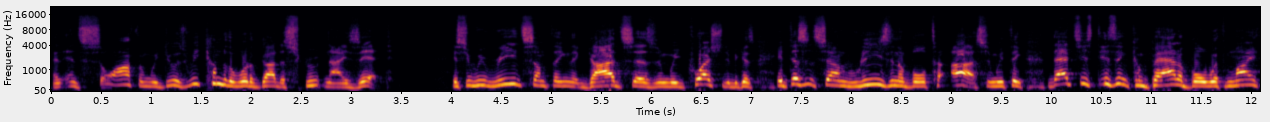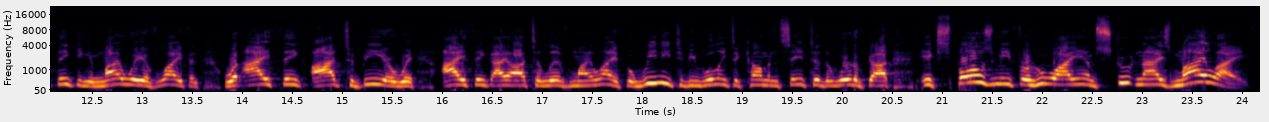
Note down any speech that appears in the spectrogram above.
And, and so often we do is we come to the Word of God to scrutinize it. You see, we read something that God says and we question it because it doesn't sound reasonable to us. And we think that just isn't compatible with my thinking and my way of life and what I think ought to be or what I think I ought to live my life. But we need to be willing to come and say to the Word of God, expose me for who I am, scrutinize my life.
